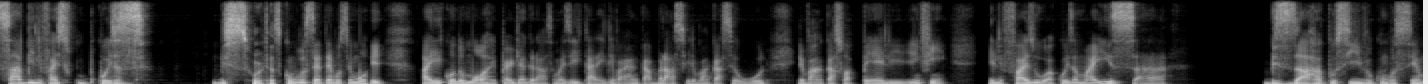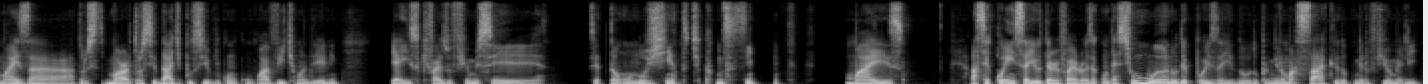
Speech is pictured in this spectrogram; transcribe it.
sabe, ele faz coisas absurdas com você até você morrer. Aí quando morre, perde a graça. Mas aí, cara, ele vai arrancar braço, ele vai arrancar seu olho, ele vai arrancar sua pele, enfim. Ele faz a coisa mais a, bizarra possível com você, mais a, a maior atrocidade possível com, com, a vítima dele. E é isso que faz o filme ser, ser tão nojento, digamos assim. Mas a sequência aí, o Terrifier 2, acontece um ano depois aí do, do primeiro massacre, do primeiro filme ali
